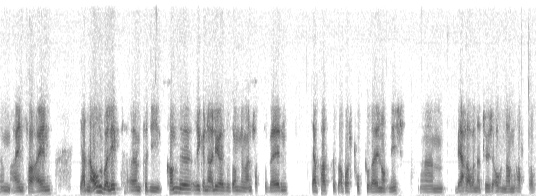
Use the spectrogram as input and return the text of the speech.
ähm, einen Verein, die hatten auch überlegt, ähm, für die kommende Regionalliga-Saison eine Mannschaft zu melden. Da passt das aber strukturell noch nicht. Ähm, wäre aber natürlich auch ein namhafter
